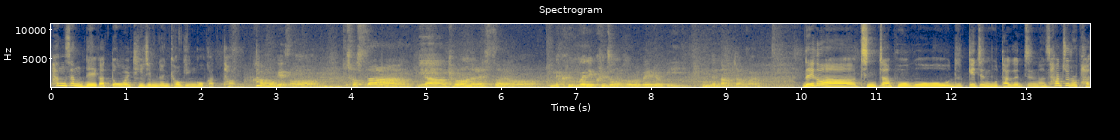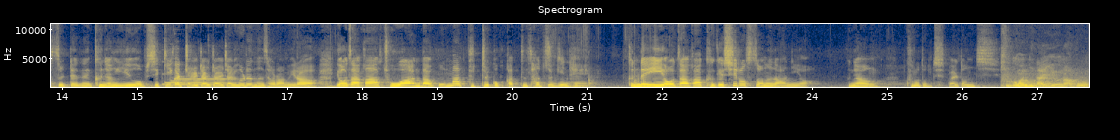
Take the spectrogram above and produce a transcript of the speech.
항상 내가 똥을 뒤집는 격인 것 같아. 감옥에서 첫사랑이랑 결혼을 했어요. 근데 그분이 그 정도로 매력이 있는 남자인가요? 내가 진짜 보고 느끼진 못하겠지만 사주를 봤을 때는 그냥 이유 없이 끼가 짤짤짤짤 흐르는 사람이라 여자가 좋아한다고 막 붙을 것 같은 사주긴 해. 근데 이 여자가 그게 싫었어는 아니야. 그냥 그러던지 말던지. 두 번이나 이혼하고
